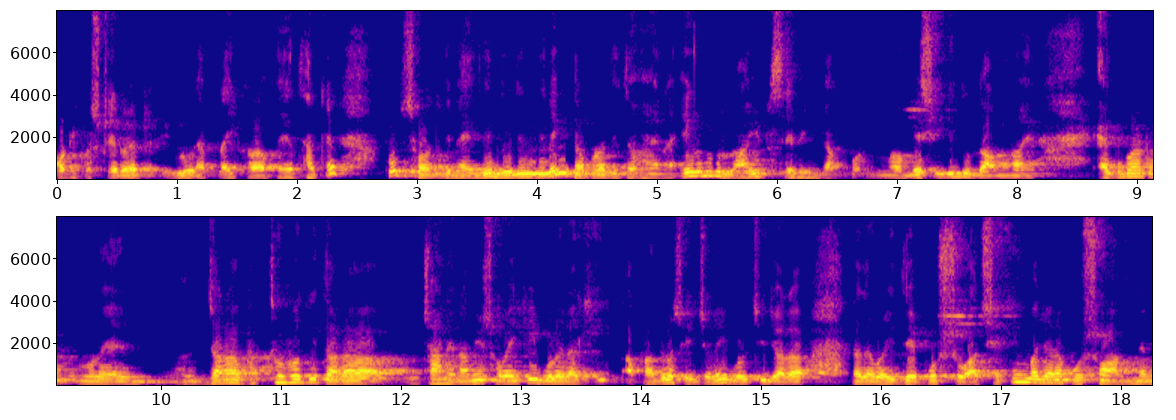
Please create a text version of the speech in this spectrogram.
কর্টিকোস্টেরয়েড এগুলো অ্যাপ্লাই করা হয়ে থাকে। খুব শর্ট দিনে, একদিন, দুদিন দিলেই তারপরে দিতে হয় না। এগুলো কিন্তু লাইফ সেভিং ডাক্তার বেশি কিন্তু দাম নয়। একবার মানে যারা ভুক্তভোগী, তারা জানেন, আমি সবাইকেই বলে রাখি, আপনাদেরও সেই জন্যই বলছি, যারা তাদের বাড়িতে পোষ্য আছে কিংবা যারা পোষ্য আনবেন,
